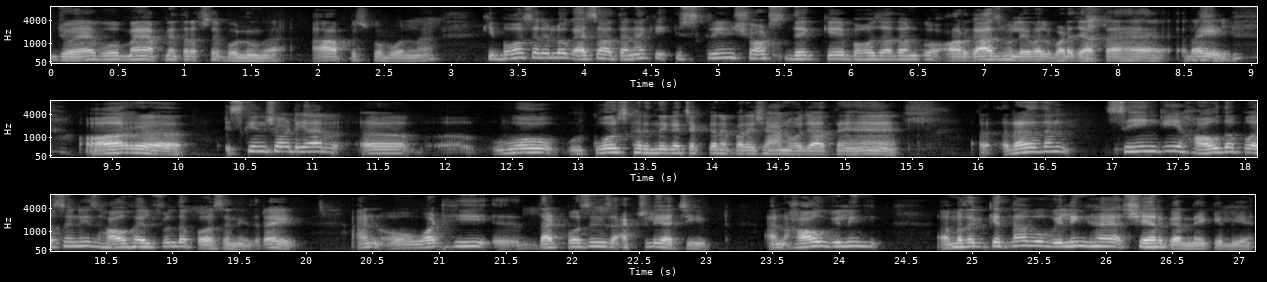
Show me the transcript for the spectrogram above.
जो है वो मैं अपने तरफ़ से बोलूँगा आप इसको बोलना। कि बहुत सारे लोग ऐसा होता है ना कि स्क्रीन शॉट्स देख के बहुत ज़्यादा उनको ऑर्गाज्म लेवल बढ़ जाता है राइट और स्क्रीन शॉट यार वो कोर्स खरीदने के चक्कर में परेशान हो जाते हैं। Rather than seeing कि how the person is how helpful the person is right? And what he that person is actually achieved. And how willing मतलब कितना वो विलिंग है शेयर करने के लिए।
